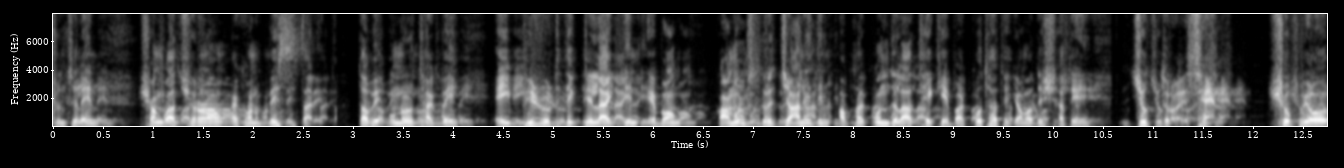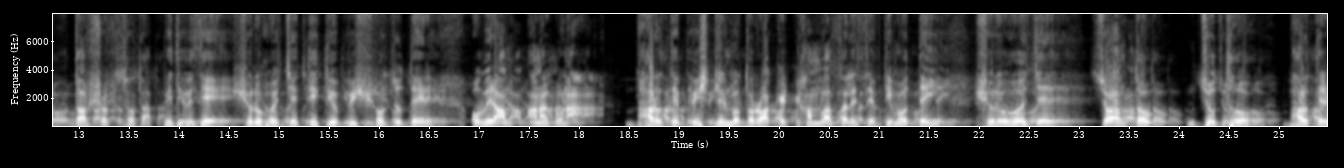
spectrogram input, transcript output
শুনছিলেন সংবাদ শিরোনাম এখন বিস্তারিত। তবে অনুরোধ থাকবে, এই ভিডিওটিতে একটি লাইক দিন এবং কমেন্টস করে জানিয়ে দিন আপনার কোন জেলা থেকে বা কোথা থেকে আমাদের সাথে যুক্ত রয়েছেন। সুপ্রিয় দর্শক শ্রোতা, পৃথিবীতে শুরু হয়েছে তৃতীয় বিশ্বযুদ্ধের অবিরাম আনাগোনা। ভারতে বৃষ্টির মতো রকেট হামলা চালিয়েছে ইতিমধ্যেই। শুরু হয়েছে চূড়ান্ত যুদ্ধ। ভারতের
